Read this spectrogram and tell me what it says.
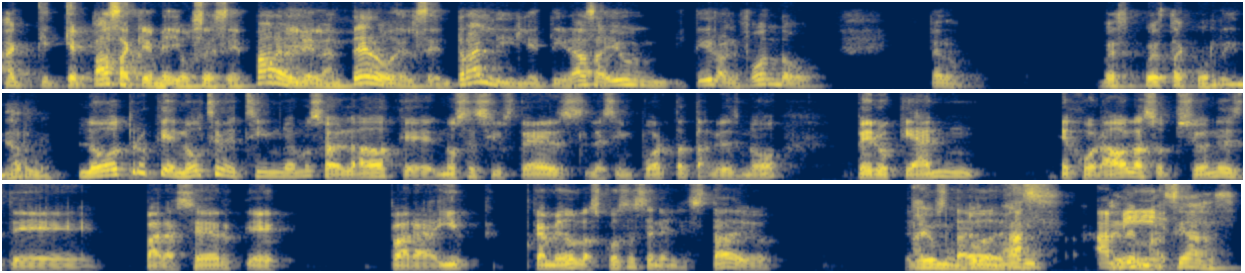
¿a ¿qué, qué pasa? Que medio se separa el delantero del central y le tiras ahí un tiro al fondo, pero pues cuesta coordinarlo. Lo otro que en Ultimate Team no hemos hablado, que no sé si a ustedes les importa, tal vez no, pero que han mejorado las opciones de para hacer eh, para ir cambiando las cosas en el estadio. El Hay un estadio montón de más, A hay mí- demasiadas.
